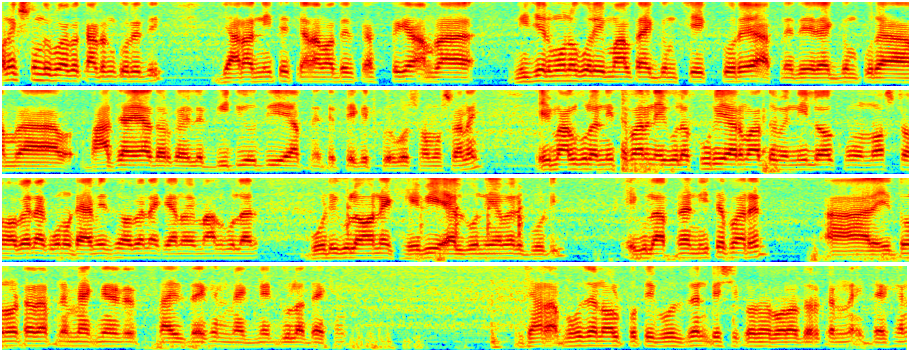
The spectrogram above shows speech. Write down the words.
অনেক সুন্দরভাবে কার্টুন করে দিই। যারা নিতে চান আমাদের কাছ থেকে, আমরা নিজের মনে করে মালটা একদম চেক করে আপনাদের একদম পুরা আমরা বাজায়া দরকার হলে ভিডিও দিয়ে আপনাদের প্যাকেট করব, সমস্যা নেই। এই মালগুলো নিতে পারেন, এগুলো কুরিয়ার মাধ্যমে নিলেও কোনো নষ্ট হবে না, কোনো ড্যামেজ হবে না। কেন এই মালগুলার বডিগুলো অনেক হেভি অ্যালবোনিয়ামের বডি, এগুলো আপনারা নিতে পারেন। আর এই দোনোটার আপনি ম্যাগনেটের সাইজ দেখেন ম্যাগনেটগুলো দেখেন। যারা বোঝেন অল্পতেই বুঝবেন, বেশি কথা বলা দরকার নেই। দেখেন,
